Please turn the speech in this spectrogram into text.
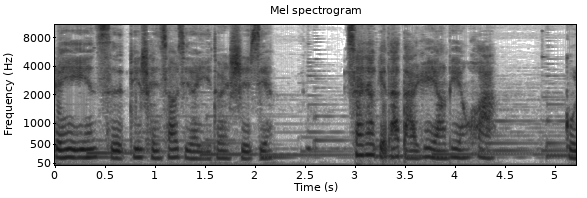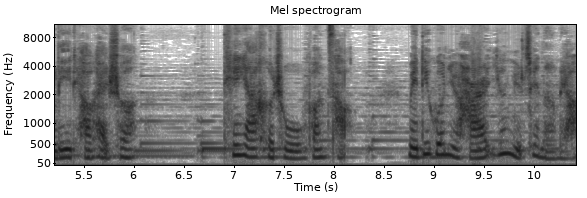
人也因此低沉消极了一段时间。潇潇给他打岳阳电话，鼓励调侃说：“天涯何处无芳草，美帝国女孩英语最能聊。”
